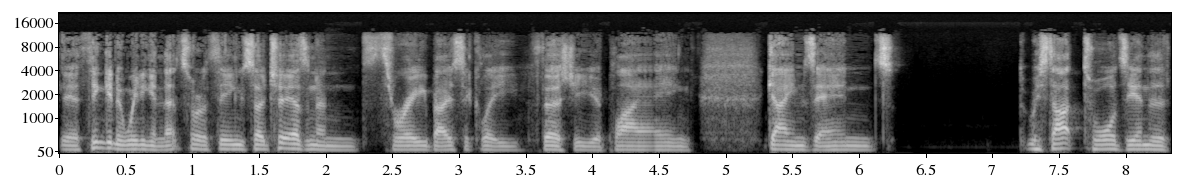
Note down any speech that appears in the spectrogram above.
yeah, thinking of winning and that sort of thing. So 2003, basically first year you're playing games, and we start towards the end of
